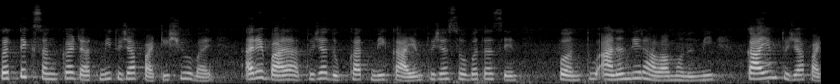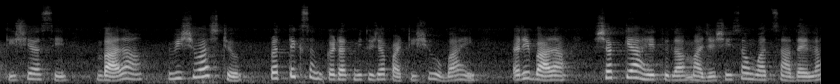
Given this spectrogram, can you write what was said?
प्रत्येक संकटात मी तुझ्या पाठीशी उभा आहे. अरे बाळा तुझ्या दुःखात मी कायम तुझ्यासोबत असेल पण तू आनंदी राहावा म्हणून मी कायम तुझ्या पाठीशी असेल बाळा विश्वास ठेव. प्रत्येक संकटात मी तुझ्या पाठीशी उभा आहे. अरे बाळा शक्य आहे तुला माझ्याशी संवाद साधायला.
